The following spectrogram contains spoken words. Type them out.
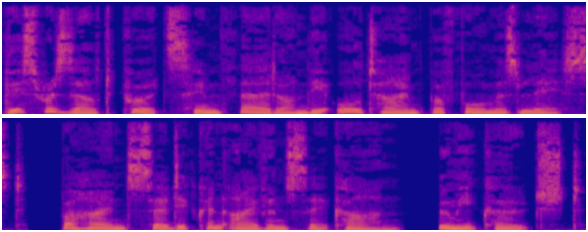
This result puts him third on the all-time performers list, behind Sedykh and Ivan Tsikhan, whom he coached.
